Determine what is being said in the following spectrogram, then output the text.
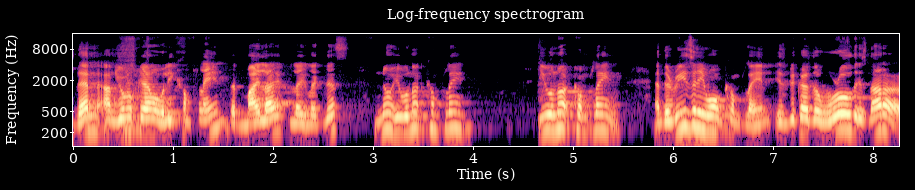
Then on Yawm al-Qiyamah, will he complain that my life like, like this? No, he will not complain. He will not complain. And the reason he won't complain is because the world is not a,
